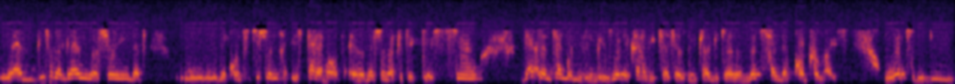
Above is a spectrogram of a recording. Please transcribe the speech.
While these other guys are saying that uh, the constitution is paramount and elections have to take place. So that antagonism is what the Catholic Church has been trying to tell them. Let's find a compromise. What would you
